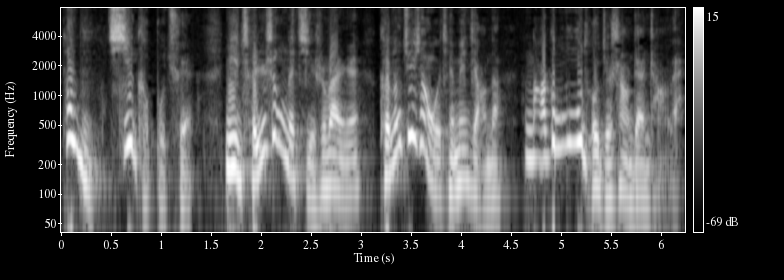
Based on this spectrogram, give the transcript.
他武器可不缺。你陈胜的几十万人，可能就像我前面讲的，拿个木头就上战场来，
